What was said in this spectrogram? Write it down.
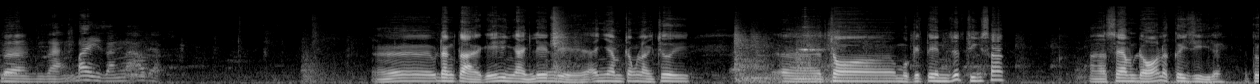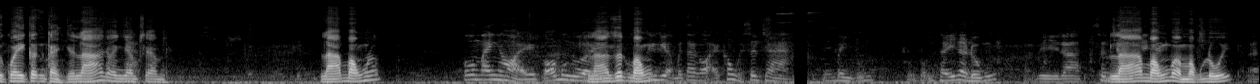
Vâng, dáng bay dáng lão đẹp. Ờ, đăng tải cái hình ảnh lên để anh em trong làng chơi ờ, cho một cái tên rất chính xác à, xem đó là cây gì đây tôi quay cận cảnh cái lá cho anh em xem này. lá bóng lắm Hôm anh hỏi có một người Lá rất bóng. Kinh nghiệm người ta gọi không phải sơn trà. Nên mình cũng cũng, cũng thấy là đúng vì là sơn lá bóng và mọc đối Đấy.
